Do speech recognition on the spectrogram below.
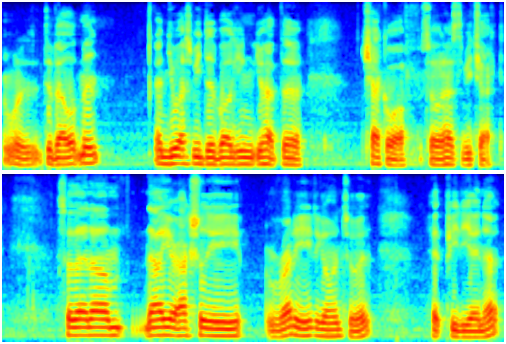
what is it, development, and USB debugging you have to check off. So it has to be checked. So then um, now you're actually ready to go into it. Hit PDA net.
